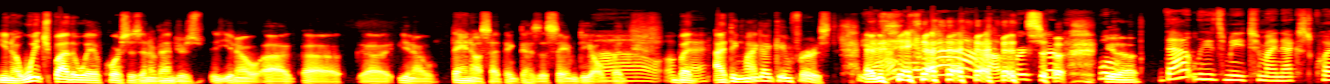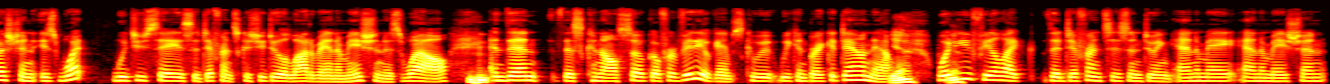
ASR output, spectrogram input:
You know, which by the way, of course, is an Avengers. You know, uh, uh, uh, you know, Thanos I think does the same deal. Oh, but okay. but I think my guy came first. Yeah, and, yeah for so, sure. Well, you know. that leads me to my next question: Is what would you say is the difference? Because you do a lot of animation as well. Mm-hmm. And then this can also go for video games. Can we, we can break it down now. Yeah. What yeah. do you feel like the difference is in doing anime, animation,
